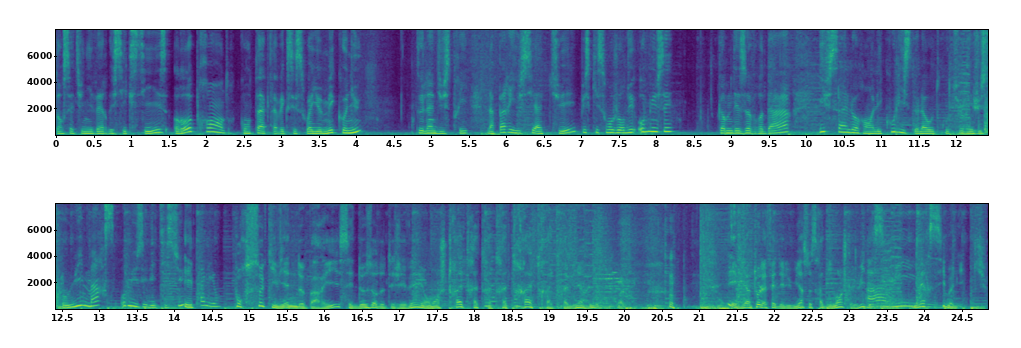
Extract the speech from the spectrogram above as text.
dans cet univers des 60s, reprendre contact avec ces soyeux méconnus que l'industrie n'a pas réussi à tuer, puisqu'ils sont aujourd'hui au musée comme des œuvres d'art. Yves Saint-Laurent, les coulisses de la haute couture et jusqu'au 8 mars au musée des tissus Et à Lyon. Pour ceux qui viennent de Paris, c'est deux heures de TGV et on mange très très très très très très très bien à Lyon. Voilà. Et bientôt la fête des Lumières, ce sera dimanche le 8 Ah décembre. oui. Merci Monique.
